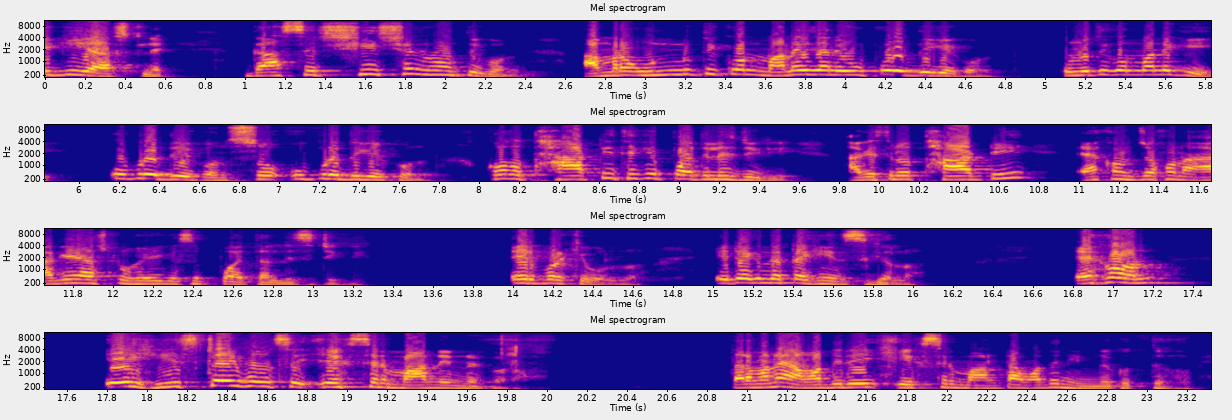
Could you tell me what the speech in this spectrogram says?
এগিয়ে আসলে, গাছের শীর্ষের উন্নতি কোণ আমরা উন্নতি কোণ মানে জানি উপরের দিকে কোণ। উন্নতি কোণ মানে কি? উপরের দিকে কোণ সো উপরের দিকে কোণ। কত? থার্টি থেকে পঁয়তাল্লিশ ডিগ্রি আগে ছিল থার্টি এখন যখন আগে আসলো হয়ে গেছে পঁয়তাল্লিশ ডিগ্রি এরপর কি বলল? এটা কিন্তু একটা হিন্স গেল। এখন এই হিন্সটাই বলছে এক্সের মান নির্ণয় করো। তার মানে আমাদের এই এক্সের মানটা আমাদের নির্ণয় করতে হবে।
